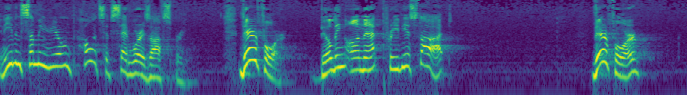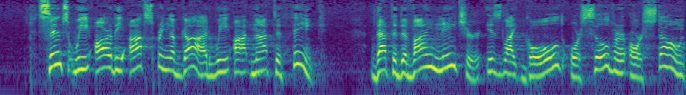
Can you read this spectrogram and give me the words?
And even some of your own poets have said we're his offspring. Therefore, building on that previous thought, Therefore, since we are the offspring of God, we ought not to think that the divine nature is like gold or silver or stone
